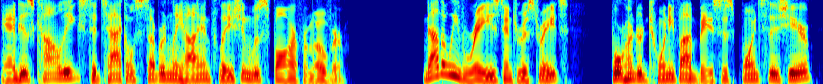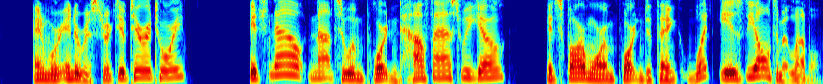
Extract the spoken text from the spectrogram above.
and his colleagues to tackle stubbornly high inflation was far from over. Now that we've raised interest rates 425 basis points this year, and we're into restrictive territory, it's now not so important how fast we go. It's far more important to think what is the ultimate level,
